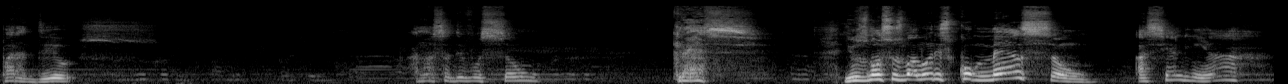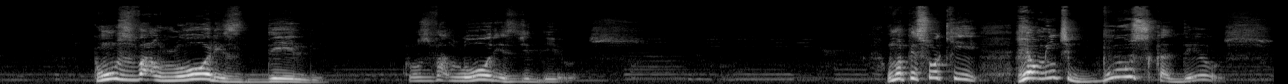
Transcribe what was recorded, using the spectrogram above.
para Deus, a nossa devoção cresce e os nossos valores começam a se alinhar com os valores dele, com os valores de Deus. Uma pessoa que realmente busca Deus,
